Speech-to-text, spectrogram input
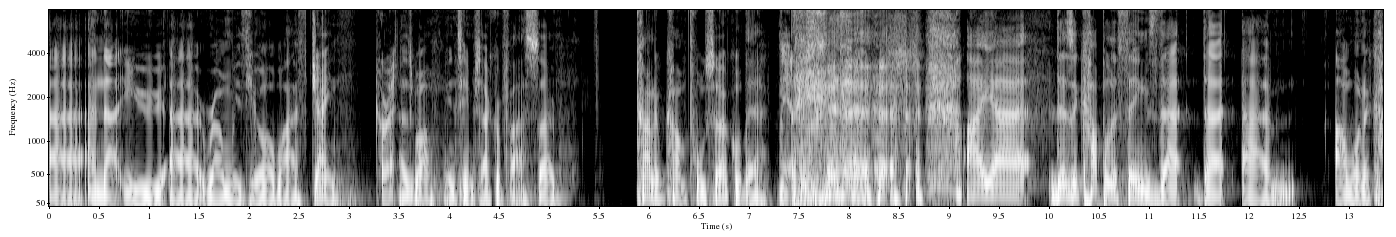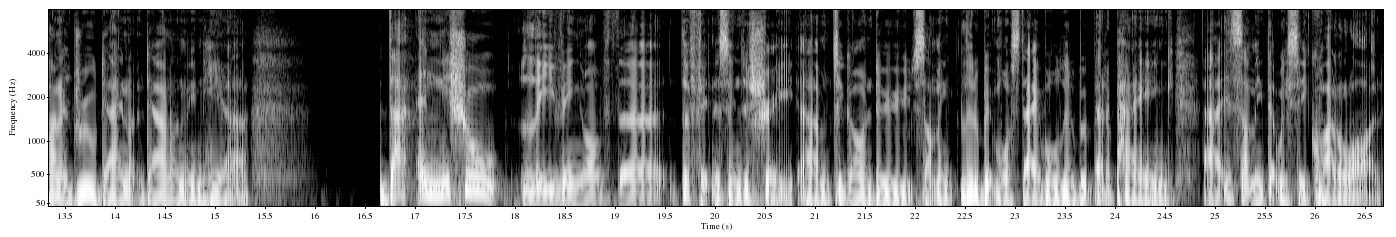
uh, and that you uh, run with your wife Jane Correct. as well in Team Sacrifice. So kind of come full circle there. Yeah. I uh, there's a couple of things that that um, I want to kind of drill down down on in here. That initial leaving of the the fitness industry um, to go and do something a little bit more stable, a little bit better paying, uh, is something that we see quite a lot.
